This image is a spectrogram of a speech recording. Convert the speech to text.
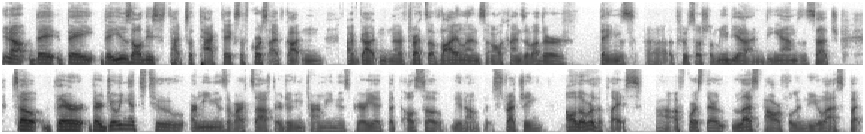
you know they they they use all these types of tactics. Of course i've gotten i've gotten uh, threats of violence and all kinds of other things uh, through social media and dms and such so they're they're doing it to armenians of artsakh they're doing it to armenians period but also you know stretching all over the place uh, of course they're less powerful in the us but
